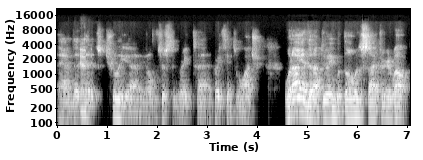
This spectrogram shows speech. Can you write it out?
and it, yep. it's truly, uh, you know, just a great, uh, great thing to watch what I ended up doing with those, I figured, well,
